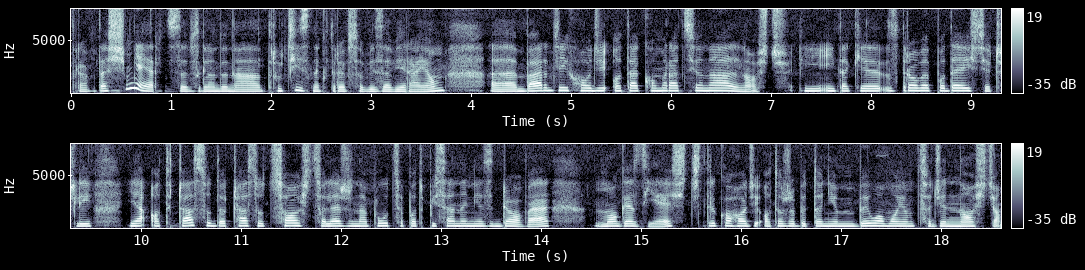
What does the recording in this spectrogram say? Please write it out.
prawda, śmierć ze względu na trucizny, które w sobie zawierają. E, bardziej chodzi o taką racjonalność i, i takie zdrowe podejście, czyli ja od czasu do czasu coś, co leży na półce podpisane niezdrowe, mogę zjeść, tylko chodzi o to, żeby to nie było moją codziennością.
